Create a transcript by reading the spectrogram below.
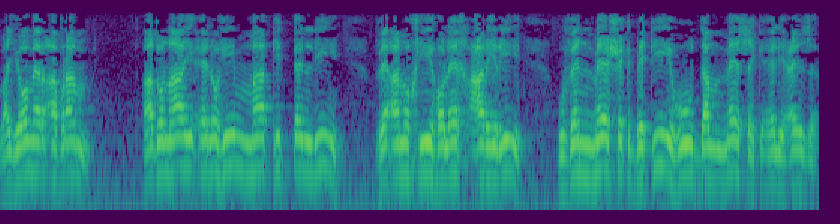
ויאמר אברהם, אדוני אלוהים מה תיתן לי, ואנוכי הולך ערירי, ובן משק ביתי הוא דמשק אליעזר.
